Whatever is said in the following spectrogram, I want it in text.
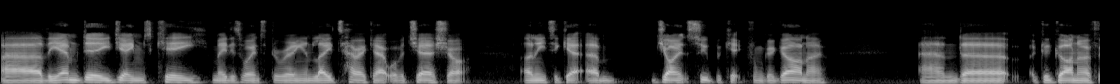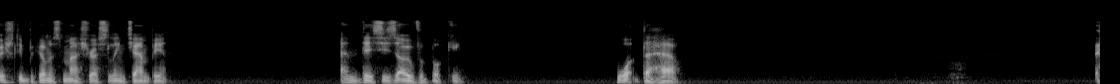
uh, the MD, James Key, made his way into the ring and laid Tarek out with a chair shot, only to get a giant super kick from Gargano. And uh, Gargano officially becomes Smash Wrestling champion. And this is overbooking. What the hell?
